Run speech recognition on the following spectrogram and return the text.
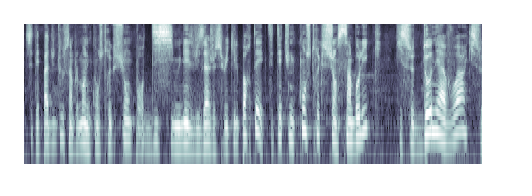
c'était pas du tout simplement une construction pour dissimuler le visage de celui qui le portait. C'était une construction symbolique qui se donnait à voir, qui se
